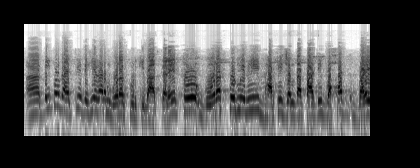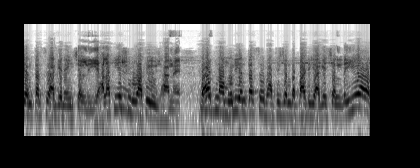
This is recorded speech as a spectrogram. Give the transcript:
अ, बिल्कुल गायत्री देखिए अगर हम गोरखपुर की बात करें तो गोरखपुर में भी भारतीय जनता पार्टी बहुत बड़े अंतर से आगे नहीं चल रही है। हालाँकि ये शुरुआती रुझान है। बहुत मामूली अंतर से भारतीय जनता पार्टी आगे चल रही है। और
